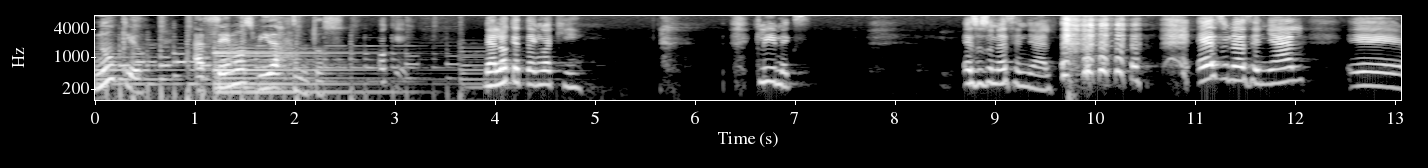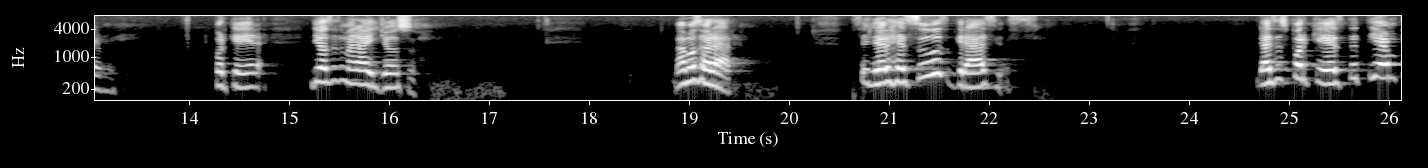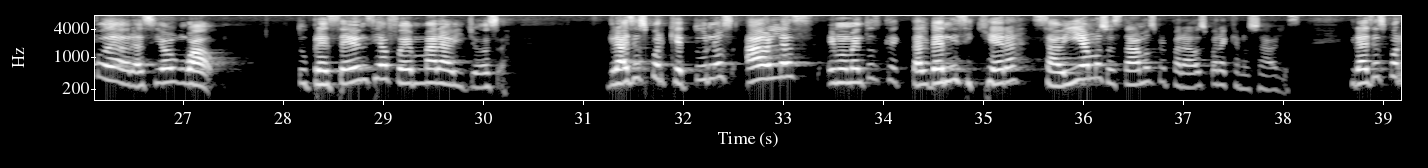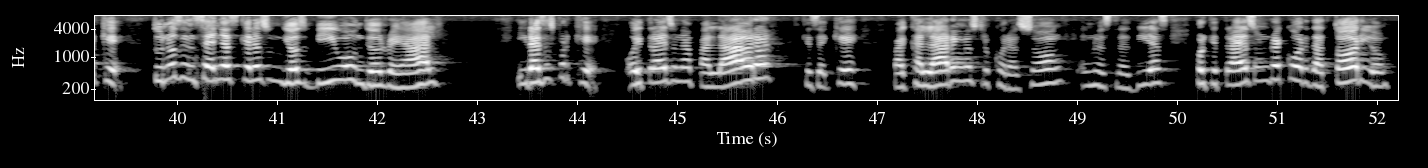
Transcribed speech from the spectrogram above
Núcleo, hacemos vida juntos. Ok, vean lo que tengo aquí. Kleenex. Eso es una señal. es una señal eh, porque Dios es maravilloso. Vamos a orar. Señor Jesús, gracias. Gracias porque este tiempo de adoración, wow, tu presencia fue maravillosa. Gracias porque tú nos hablas en momentos que tal vez ni siquiera sabíamos o estábamos preparados para que nos hables. Gracias porque tú nos enseñas que eres un Dios vivo, un Dios real. Y gracias porque hoy traes una palabra que sé que va a calar en nuestro corazón, en nuestras vidas, porque traes un recordatorio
